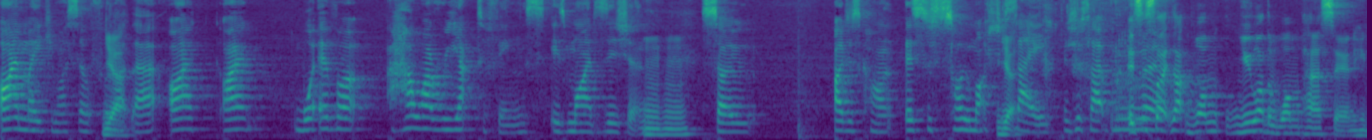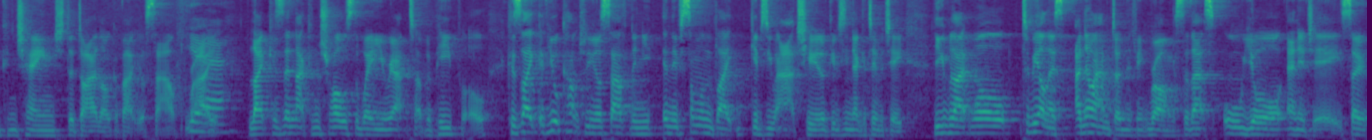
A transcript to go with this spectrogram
I'm making myself feel Yeah. like that. I, I, whatever, how I react to things is my decision. Mm-hmm. So I just can't. It's just so much to Yeah. say. It's just like. It's just like that one. You are the one person who can change the dialogue about yourself, right? Yeah. Like, because then that controls the way you react to other people. Because like, if you're comfortable in yourself, then you, and if someone like gives you attitude or gives you negativity, you can be like, well, to be honest, I know I haven't done anything wrong, so that's all your energy. So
